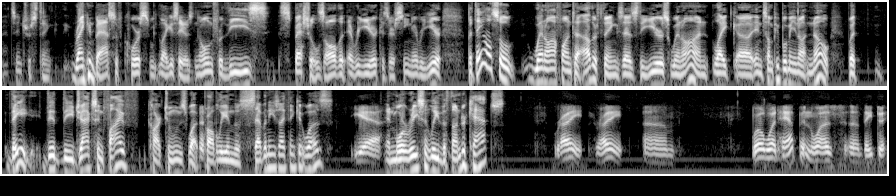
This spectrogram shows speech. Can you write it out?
That's interesting. Rankin Bass, of course, like I say, is known for these specials all the every year because they're seen every year. But they also went off onto other things as the years went on. Like, uh, and some people may not know, but they did the Jackson Five cartoons. What, probably in the seventies, I think it was, Yeah, and more recently the Thundercats. right, right. Um, well, what happened was uh, they de-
